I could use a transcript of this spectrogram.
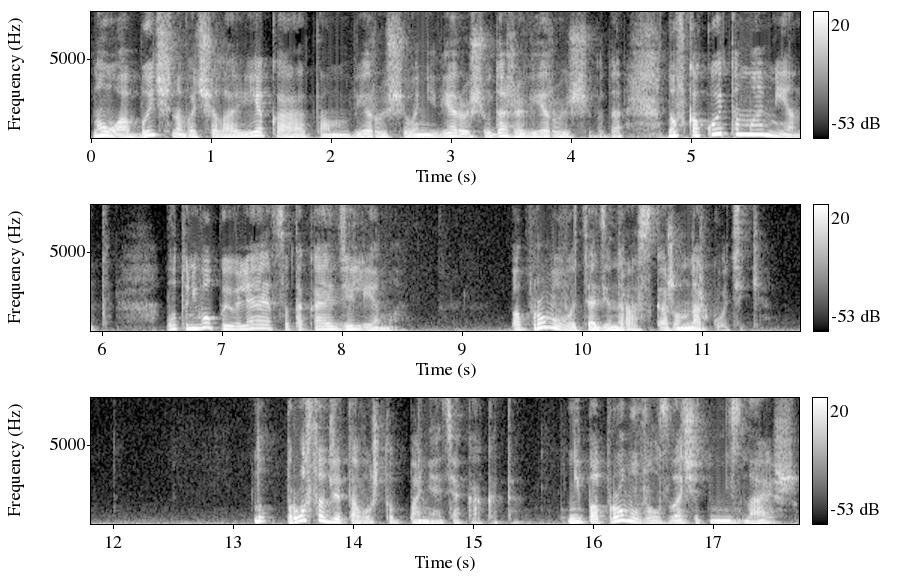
ну, обычного человека, там, верующего, неверующего, даже верующего, да, но в какой-то момент вот у него появляется такая дилемма. Попробовать один раз, скажем, наркотики. Ну, просто для того, чтобы понять, а как это. Не попробовал, значит, не знаешь.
